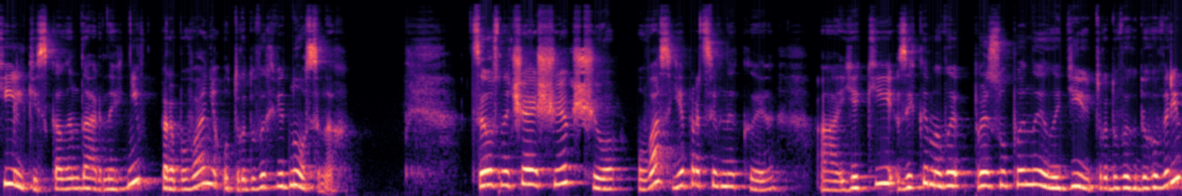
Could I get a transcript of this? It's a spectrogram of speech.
кількість календарних днів перебування у трудових відносинах. Це означає, що якщо у вас є працівники, які, з якими ви призупинили дію трудових договорів,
